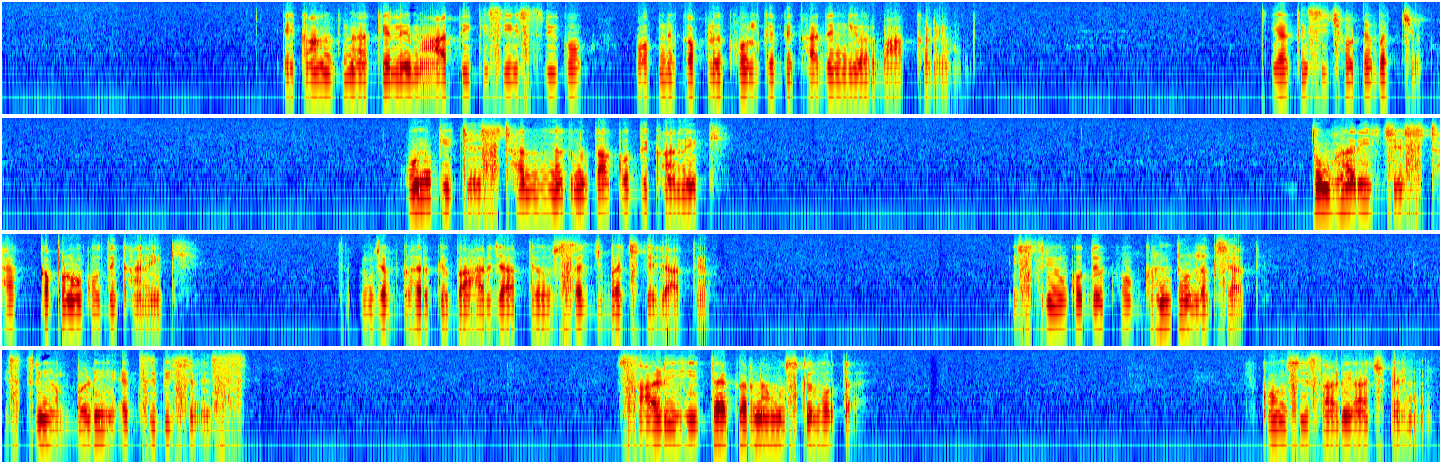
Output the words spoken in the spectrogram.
एकांत में अकेले में आती किसी स्त्री को वो अपने कपड़े खोल के दिखा देंगे और भाग खड़े होंगे। या किसी छोटे बच्चे को। उनकी चेष्टा नग्नता को दिखाने की। तुम्हारी चेष्टा कपड़ों को दिखाने की। तो तुम जब घर के बाहर जाते हो सज बच के जाते हो, स्त्रियों को देखो, घंटों लग जाते। स्त्रियाँ बड़ी एग्जीबिशनिस्ट साड़ी ही तय करना मुश्किल होता है। कौन सी साड़ी आज पहननी?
